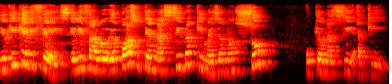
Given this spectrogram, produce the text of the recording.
E o que, que ele fez? Ele falou, eu posso ter nascido aqui, mas eu não sou o que eu nasci aqui.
